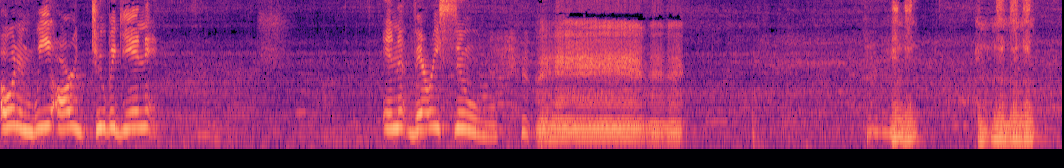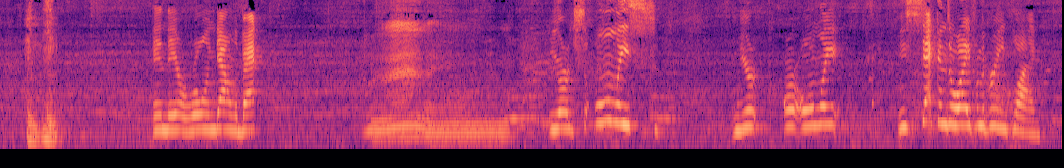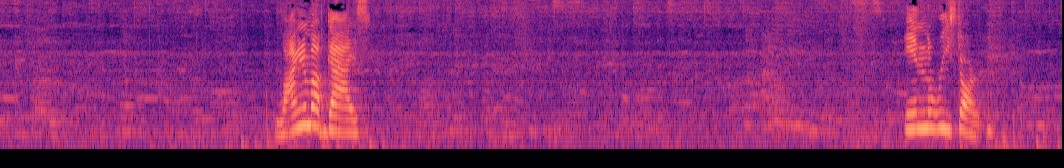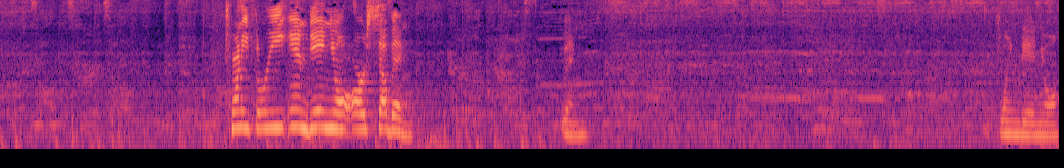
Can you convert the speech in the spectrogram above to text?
Oh, and we are to begin in very soon. and they are rolling down the back. You're only you're are only seconds away from the green flag. Line them up, guys. In the restart. 23 and Daniel are subbing. Bing. Daniel.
